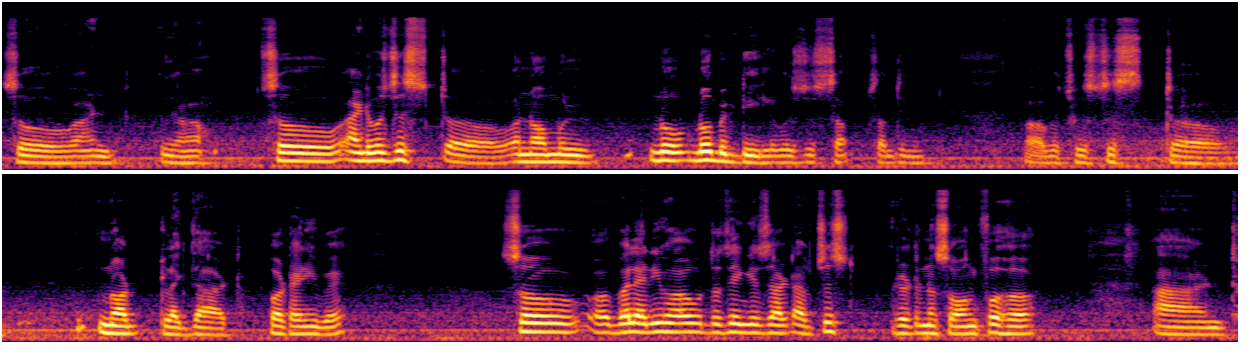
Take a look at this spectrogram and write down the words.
So and you know so and it was just uh, a normal no no big deal. It was just some, something uh, which was just uh, not like that. But anyway so, uh, well, anyhow, the thing is that I've just written a song for her, and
